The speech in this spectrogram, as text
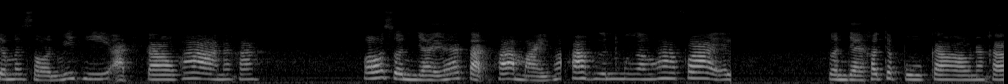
จะมาสอนวิธีอัดกาวผ้านะคะ เพราะส่วนใหญ่ถ้าตัดผ้าไหม่ผ้าพื้นเมืองผ้าฝ้ายส่วนใหญ่เขาจะปูกาวนะคะ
